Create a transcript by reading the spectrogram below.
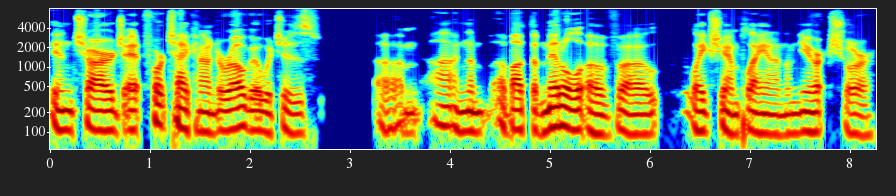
in charge at Fort Ticonderoga, which is um, on the, about the middle of uh, Lake Champlain on the New York shore.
